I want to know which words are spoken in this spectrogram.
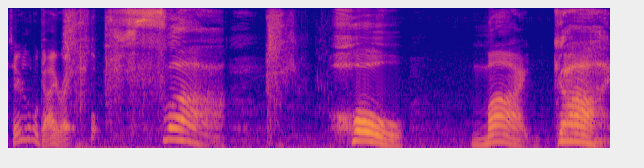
Is there a little guy right? Oh, oh my god.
